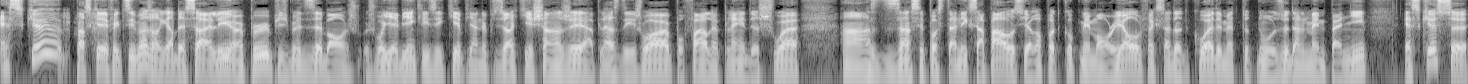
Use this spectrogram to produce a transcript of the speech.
est-ce que, parce qu'effectivement, je regardais ça aller un peu, puis je me disais, bon, je, voyais bien que les équipes, il y en a plusieurs qui échangeaient à la place des joueurs pour faire le plein de choix en se disant, c'est pas cette année que ça passe, il n'y aura pas de Coupe Memorial, fait que ça donne quoi de mettre tous nos œufs dans le même panier? Est-ce que ce,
